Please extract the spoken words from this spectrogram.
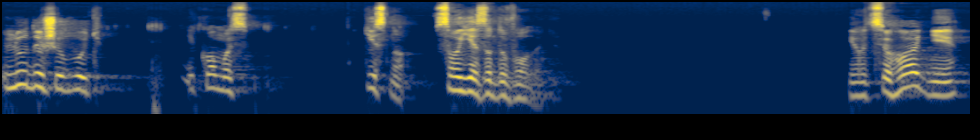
люди живуть якомусь тісно своє задоволення. І от сьогодні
